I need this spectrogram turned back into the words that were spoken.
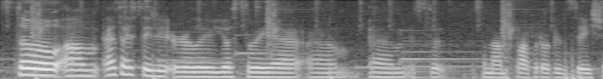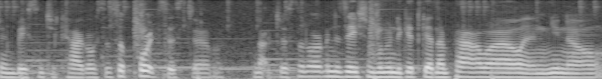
So, um, as I stated earlier, Yosoya um, um, is a, it's a nonprofit organization based in Chicago. It's a support system, not just an organization for women to get together and powwow and you know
